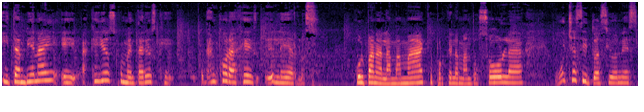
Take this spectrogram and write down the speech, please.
y también hay eh, aquellos comentarios que dan coraje eh, leerlos. Culpan a la mamá, que por qué la mandó sola, muchas situaciones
